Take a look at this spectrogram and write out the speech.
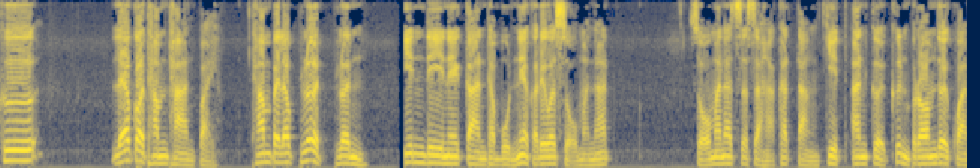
คือแล้วก็ทำทานไปทำไปแล้วเพลิดเพลิน ยินดีในการทำบุญเนี่ยเขาเรียกว่าโสมนัสโสมนัสสหคตังจิตอันเกิดขึ้นพร้อมด้วยความ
